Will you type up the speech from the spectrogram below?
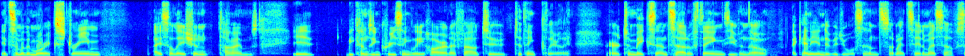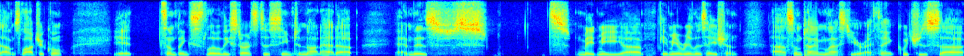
in some of the more extreme isolation times, it becomes increasingly hard, I found, to, to think clearly or to make sense out of things, even though, like any individual sense, I might say to myself, sounds logical. It something slowly starts to seem to not add up. And this made me, uh, gave me a realization uh, sometime last year, I think, which is uh,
